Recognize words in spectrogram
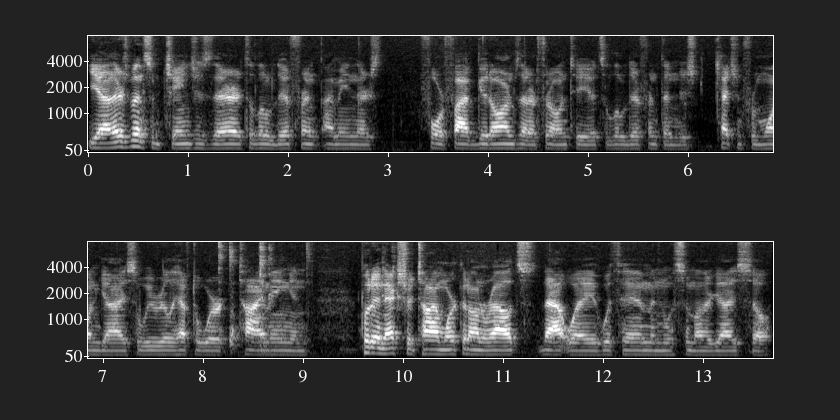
Yeah, there's been some changes there. It's a little different. I mean, there's four or five good arms that are thrown to you. It's a little different than just catching from one guy. So we really have to work timing and put in extra time working on routes that way with him and with some other guys. So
